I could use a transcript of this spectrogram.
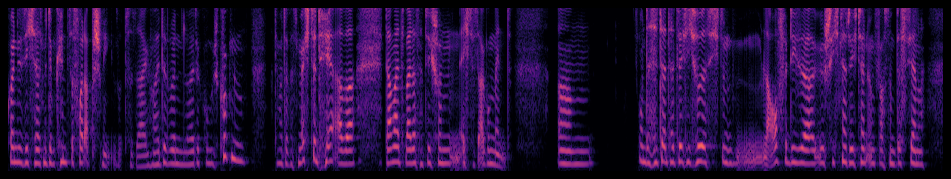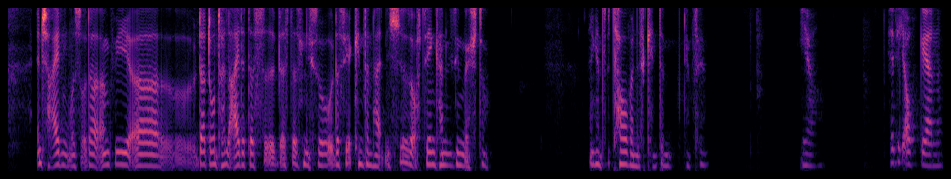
konnte sich das mit dem Kind sofort abschminken, sozusagen. Heute würden Leute komisch gucken, was möchte der, aber damals war das natürlich schon ein echtes Argument. Ähm, und das ist dann tatsächlich so, dass ich im Laufe dieser Geschichte natürlich dann irgendwie auch so ein bisschen entscheiden muss oder irgendwie äh, darunter leidet, dass, dass das nicht so, dass ihr Kind dann halt nicht so oft sehen kann, wie sie möchte. Ein ganz bezauberndes Kind im, dem Film. Ja. Hätte ich auch gerne.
